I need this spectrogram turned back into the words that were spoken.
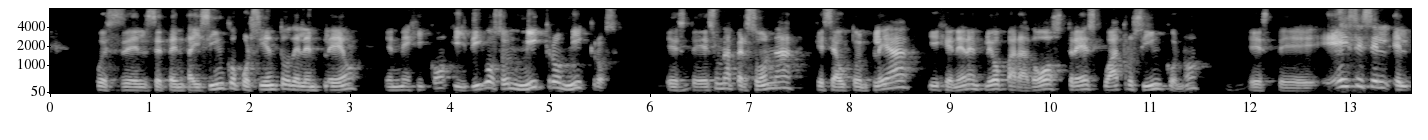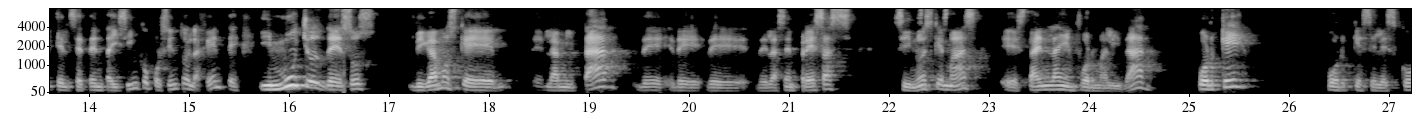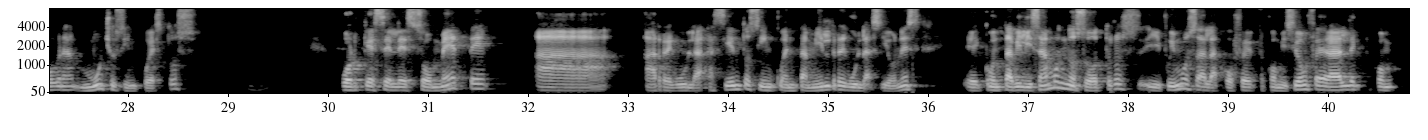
pues el 75% del empleo en México, y digo, son micro, micros. Este, es una persona que se autoemplea y genera empleo para dos, tres, cuatro, cinco, ¿no? Este, ese es el, el, 75% de la gente. Y muchos de esos, digamos que la mitad de, de, de, las empresas, si no es que más, está en la informalidad. ¿Por qué? Porque se les cobra muchos impuestos, porque se les somete a, a, a 150 mil regulaciones. Eh, contabilizamos nosotros y fuimos a la Comisión Federal de,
